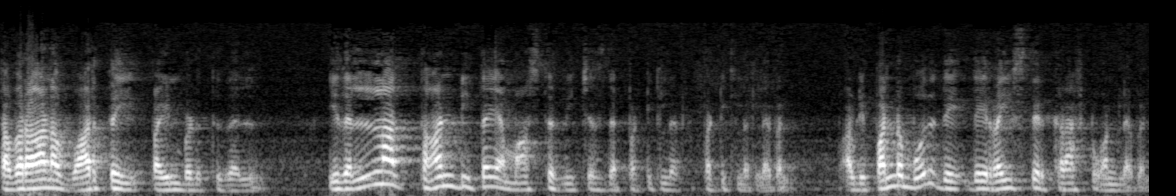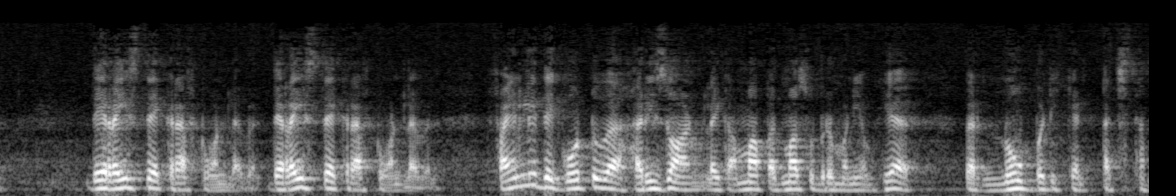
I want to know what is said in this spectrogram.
தவறான வார்த்தை பயன்படுத்துதல் இதெல்லாம் தாண்டி தான் என் master reaches the particular particular level அப்படி பண்ணும்போது they they rise their craft one level they rise they craft one level they rise they craft one level finally they go to a horizon like அம்மா Padma Subramaniam here where nobody can touch them.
